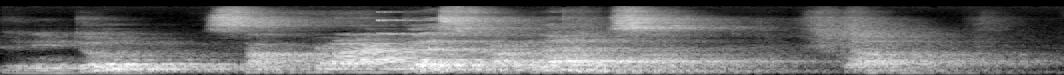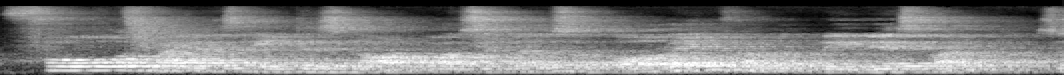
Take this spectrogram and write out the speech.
We need to subtract this from the answer. Now, 4 minus 8 is not possible. So, borrowing from the previous one. So,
